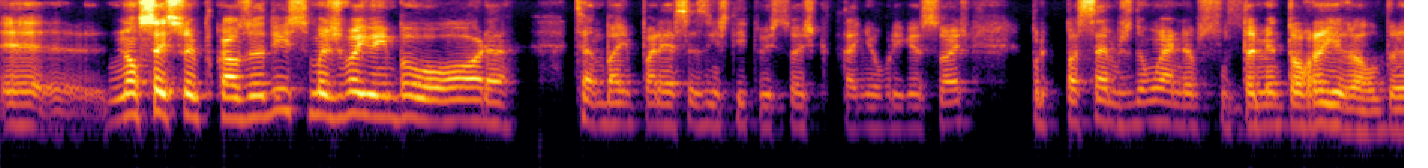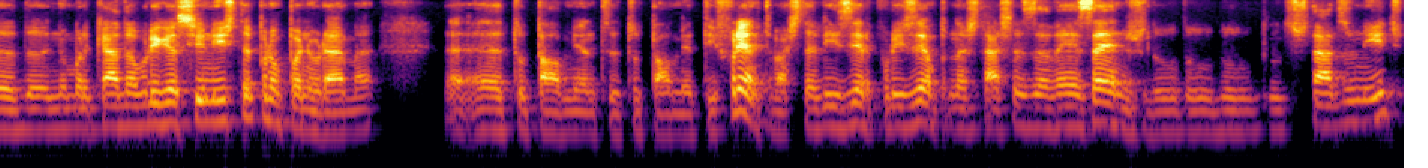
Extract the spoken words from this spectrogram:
uh, não sei se foi por causa disso, mas veio em boa hora também para essas instituições que têm obrigações, porque passamos de um ano absolutamente horrível de, de, no mercado obrigacionista para um panorama uh, totalmente, totalmente diferente. Basta dizer, por exemplo, nas taxas a 10 anos do, do, do, dos Estados Unidos,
